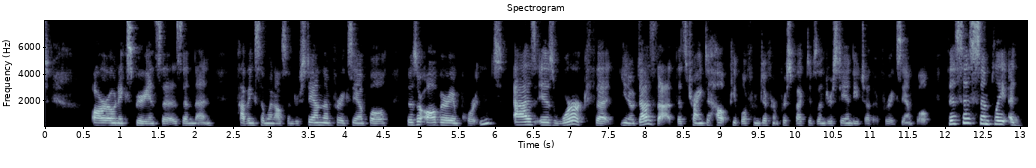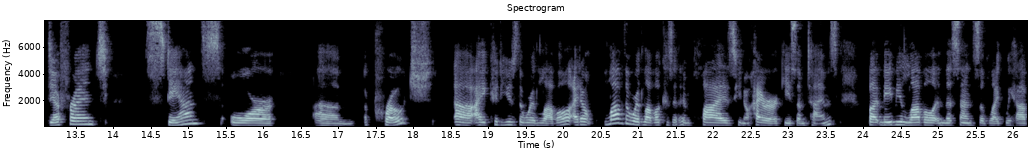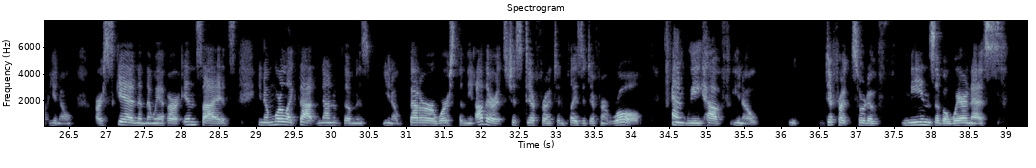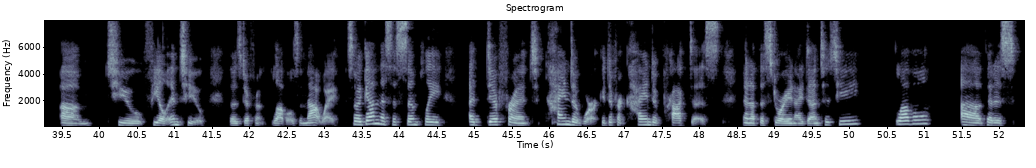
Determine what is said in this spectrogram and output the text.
our own experiences and then having someone else understand them for example those are all very important as is work that you know does that that's trying to help people from different perspectives understand each other for example this is simply a different stance or um, approach uh, I could use the word level. I don't love the word level because it implies, you know, hierarchy sometimes, but maybe level in the sense of like we have, you know, our skin and then we have our insides, you know, more like that. None of them is, you know, better or worse than the other. It's just different and plays a different role. And we have, you know, different sort of means of awareness um, to feel into those different levels in that way. So, again, this is simply a different kind of work, a different kind of practice than at the story and identity level uh, that is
